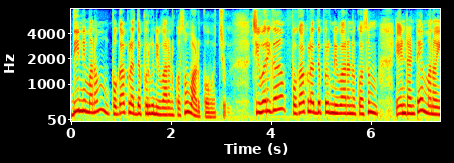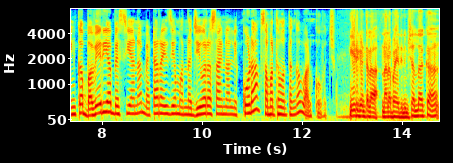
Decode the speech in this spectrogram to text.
దీన్ని మనం పొగాకు లద్ద పురుగు నివారణ కోసం వాడుకోవచ్చు. చివరిగా పొగాకు లద్ద పురుగు నివారణ కోసం ఏంటంటే మనం ఇంకా బవేరియా బెస్సియానా మెటారైజియం అన్న జీవరసాయనాల్ని కూడా సమర్థవంతంగా వాడుకోవచ్చు. ఏడు గంటల నలభై ఐదు నిమిషాల దాకా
